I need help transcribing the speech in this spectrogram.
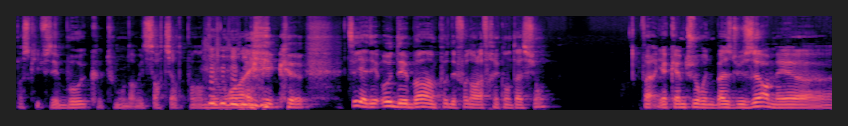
parce qu'il faisait beau et que tout le monde a envie de sortir pendant deux mois et que tu sais, il y a des hauts débats un peu des fois dans la fréquentation. Enfin, il y a quand même toujours une base d'users, mais euh,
